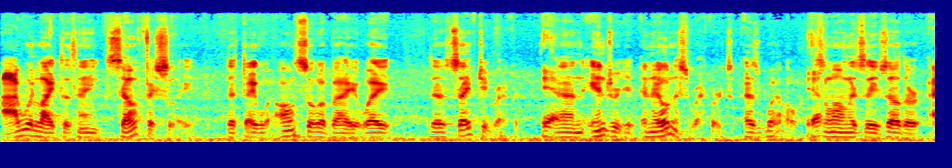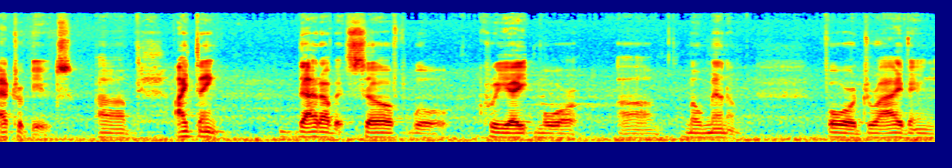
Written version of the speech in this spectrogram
I- would like to think selfishly that they would also evaluate the safety record Yeah. and injury and illness records as well, as long as these other attributes. Um, I think that of itself will create more um, momentum for driving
